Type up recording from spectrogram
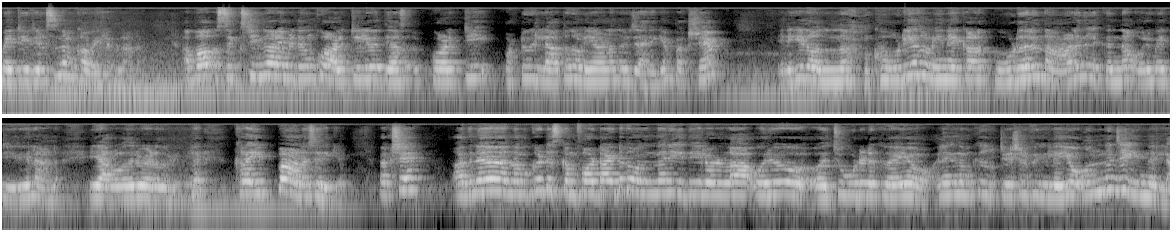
മെറ്റീരിയൽസ് നമുക്ക് അവൈലബിൾ ആണ്. അപ്പോൾ സിക്സ്റ്റി എന്ന് പറയുമ്പോഴത്തേക്കും ക്വാളിറ്റിയിൽ വ്യത്യാസം ക്വാളിറ്റി ഒട്ടും ഇല്ലാത്ത തുണിയാണെന്ന് വിചാരിക്കും. പക്ഷേ എനിക്ക് തോന്നുന്നു കൂടിയ തുണിയേക്കാൾ കൂടുതൽ നാളെ നിൽക്കുന്ന ഒരു മെറ്റീരിയലാണ് ഈ അറുപത് രൂപയുടെ തുണി. അല്ലെ? ക്രൈപ്പാണ് ശരിക്കും. പക്ഷെ അതിന് നമുക്ക് ഡിസ്കംഫർട്ടായിട്ട് തോന്നുന്ന രീതിയിലുള്ള ഒരു ചൂടെടുക്കുകയോ അല്ലെങ്കിൽ നമുക്ക് ഇറിറ്റേഷൻ ഫീൽ ചെയ്യുകയോ ഒന്നും ചെയ്യുന്നില്ല.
